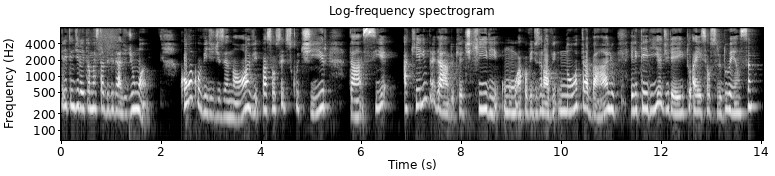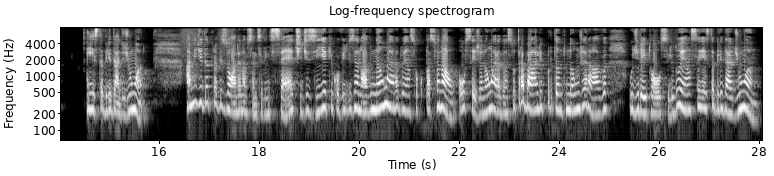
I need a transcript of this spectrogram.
ele tem direito a uma estabilidade de um ano. Com a Covid-19, passou-se a discutir, tá? Se aquele empregado que adquire um, a Covid-19 no trabalho, ele teria direito a esse auxílio doença em estabilidade de um ano. A medida provisória 927 dizia que o Covid-19 não era doença ocupacional, ou seja, não era doença do trabalho e, portanto, não gerava o direito ao auxílio-doença e a estabilidade de um ano.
